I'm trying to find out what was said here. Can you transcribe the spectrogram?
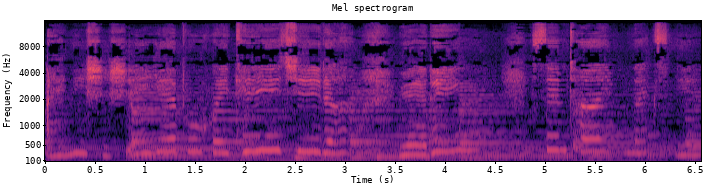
爱你是谁也不会提起的约定。Same time next year，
